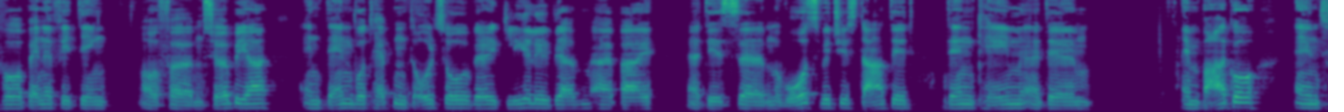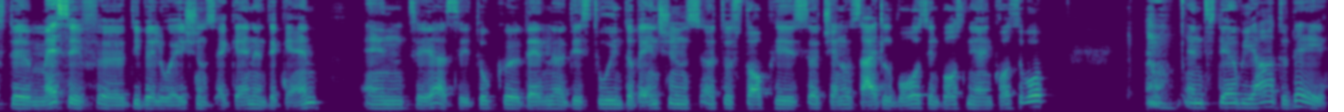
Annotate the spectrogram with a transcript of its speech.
for benefiting of um, Serbia. And then what happened also very clearly uh, by uh, this um, wars which started. Then came uh, the embargo and the massive uh, devaluations again and again. And yes, he took uh, then uh, these two interventions uh, to stop his genocidal wars in Bosnia and Kosovo. and there we are today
